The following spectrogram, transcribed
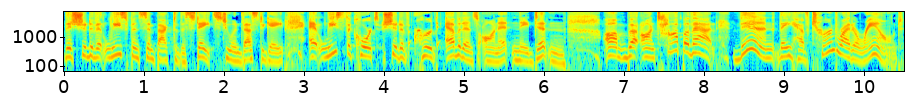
that should have at least been sent back to the states to investigate. At least the courts should have heard evidence on it, and they didn't. Um, but on top of that, then they have turned right around,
